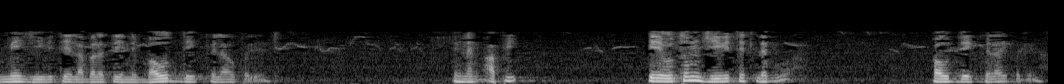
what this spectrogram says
මේ ජීවිතේ ලබලා තියෙන්නේ බෞද්ධෙක් වෙලා උපදින්න. එහෙනම් අපි ඒ උතුම් ජීවිතෙත් ලැබුවා. බෞද්ධෙක් වෙලා ඉපදුණා.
